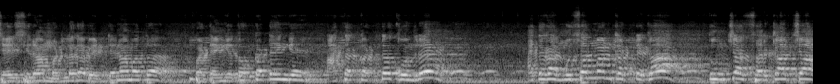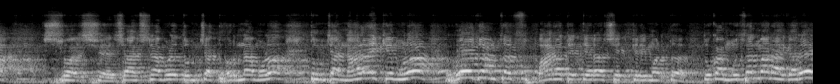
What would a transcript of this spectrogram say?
जय श्रीराम म्हटलं का भेटते ना मत बटेंगे तो कटेंगे. आता कट्ट कोण रे? आता काय मुसलमान कट्टे का? तुमच्या सरकारच्या शासनामुळं शासनामुळे तुमच्या धोरणामुळं तुमच्या नालायकीमुळं रोज आमचं बारा ते तेरा शेतकरी मरतं. तू काय मुसलमान आहे का रे?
